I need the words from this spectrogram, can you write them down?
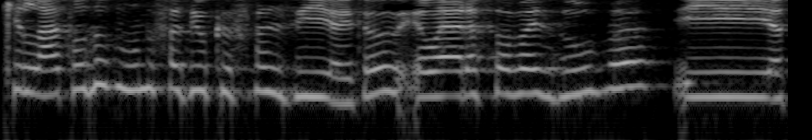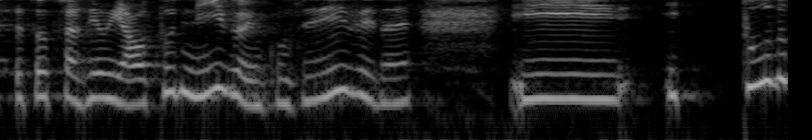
que lá todo mundo fazia o que eu fazia. Então eu era só mais uma e as pessoas faziam em alto nível, inclusive, né? E, e tudo,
